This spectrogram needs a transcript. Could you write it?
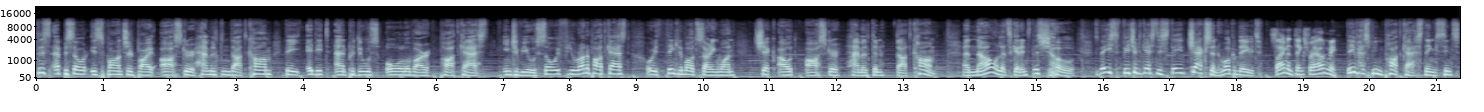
this episode is sponsored by OscarHamilton.com. They edit and produce all of our podcast interviews. So if you run a podcast or you're thinking about starting one, check out OscarHamilton.com. And now let's get into the show. Today's featured guest is Dave Jackson. Welcome, David. Simon, thanks for having me. Dave has been podcasting since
